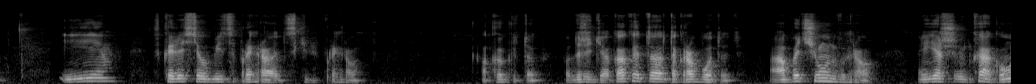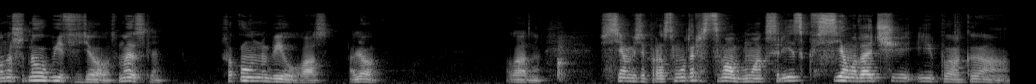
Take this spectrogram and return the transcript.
И, скорее всего, убийца проиграет. Скипи проиграл. А как это так? Подождите, а как это так работает? А почему он выиграл? Я ж... Как? Он аж одного убийцу сделал. В смысле? Сколько он убил вас? Алло. Ладно. Всем за просмотр. С вами был Макс Риск. Всем удачи и пока.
